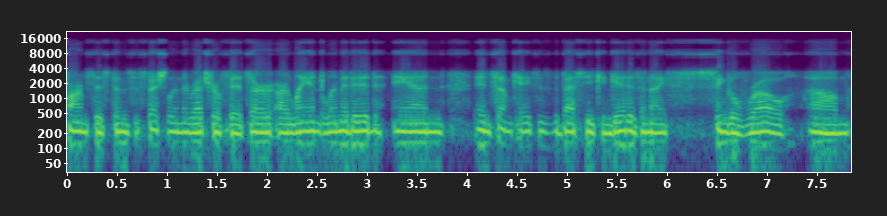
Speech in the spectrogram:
farm systems, especially in the retrofits, are, are land limited, and in some cases, the best you can get is a nice single row. Um,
